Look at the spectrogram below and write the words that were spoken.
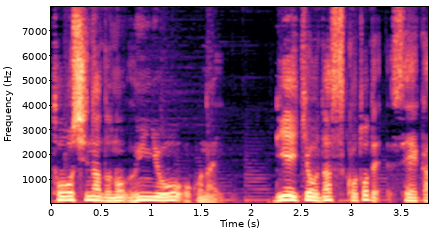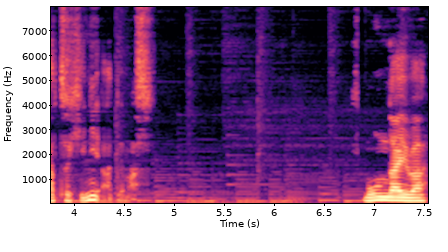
投資などの運用を行い、利益を出すことで生活費に充てます。問題は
